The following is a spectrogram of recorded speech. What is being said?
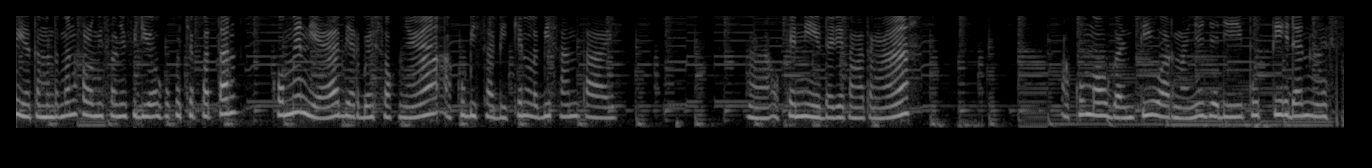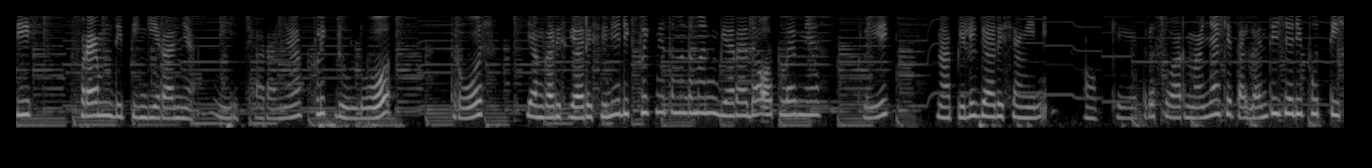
Oh iya teman-teman kalau misalnya video aku kecepatan komen ya biar besoknya aku bisa bikin lebih santai. Nah oke okay nih udah di tengah-tengah. Aku mau ganti warnanya jadi putih dan ngasih frame di pinggirannya. Nih caranya klik dulu. Terus yang garis-garis ini diklik nih teman-teman biar ada outline-nya. Klik. Nah pilih garis yang ini. Oke terus warnanya kita ganti jadi putih.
